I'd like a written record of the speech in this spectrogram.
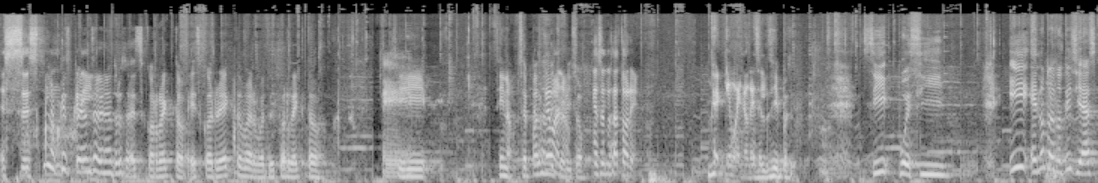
Es, es lo que esperan salen otros. Es correcto, es correcto, Margot, es correcto. Eh. Sí. Sí, no, se pasan de bueno, chorizo. Que se los atoren. Qué bueno que se los... Sí, pues sí. Sí, pues sí. Y en otras noticias,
